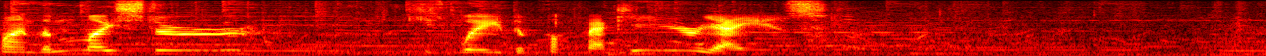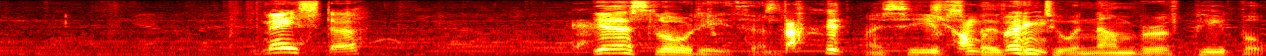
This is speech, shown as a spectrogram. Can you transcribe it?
Find the Maester. He's way the fuck back here. Yeah, he is. Maester? Yes, Lord Ethan. I see you've spoken jumping. to a number of people.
